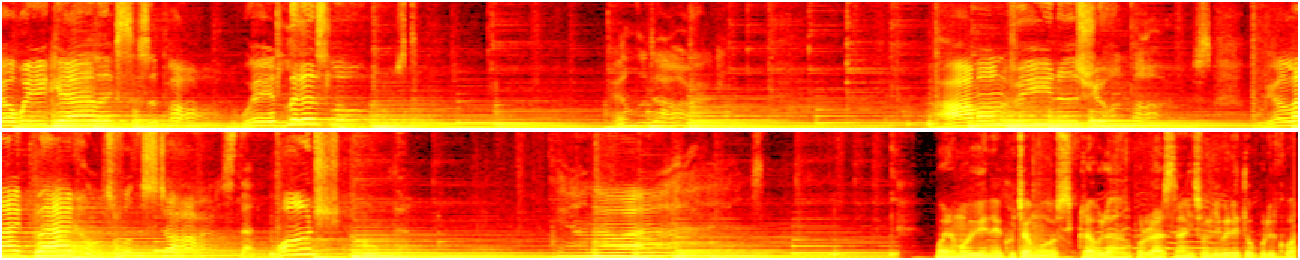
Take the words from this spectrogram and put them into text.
We galaxies apart, weightless lost in the dark. I'm on Venus, you on Mars. We're like black holes for the stars that once shone in our eyes. Bueno, muy bien, escuchamos por Lars Libreto, publicó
